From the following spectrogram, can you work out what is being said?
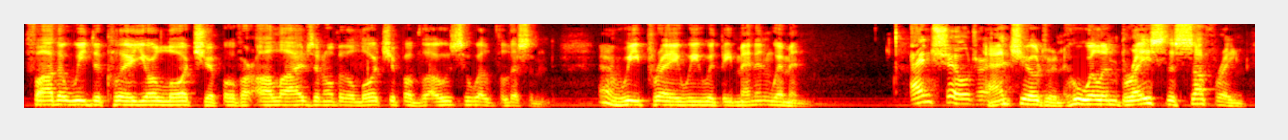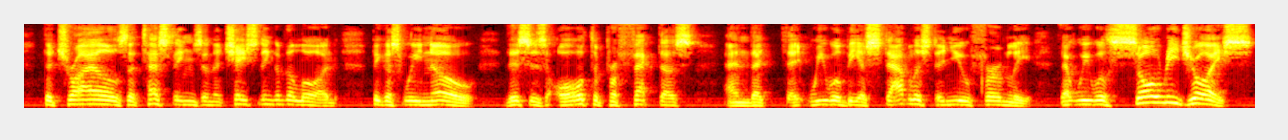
Father, we declare your lordship over our lives and over the lordship of those who have listened. And we pray we would be men and women And children. and children who will embrace the suffering, the trials, the testings, and the chastening of the Lord, because we know this is all to perfect us and that, that we will be established in you firmly, that we will so rejoice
